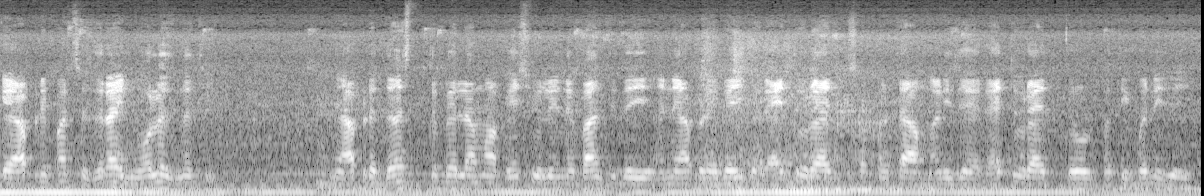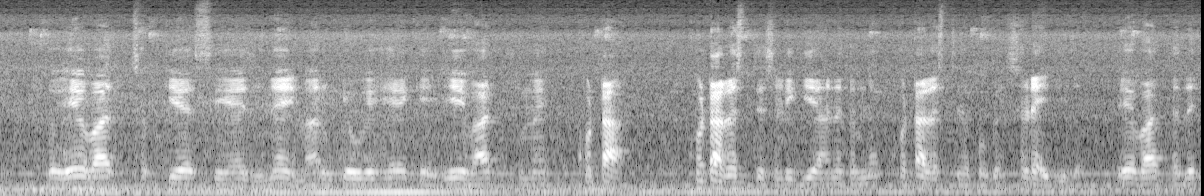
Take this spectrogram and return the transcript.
કે આપણી પાસે જરાય નોલેજ નથી. ને આપણે દસ તબેલામાં ભેંસું લઈને બાંધી દઈએ અને આપણે ગઈ રાતો રાત સફળતા મળી જાય. રાતો રાત કરોડપતિ બની જાય. તો એ વાત શક્ય છે જ નહીં. મારું કેવું એ કે એ વાત તમે ખોટા ખોટા રસ્તે સડી ગયા અને તમને ખોટા રસ્તે કોઈ સડાઈ દીધા. એ વાત તદ્દન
